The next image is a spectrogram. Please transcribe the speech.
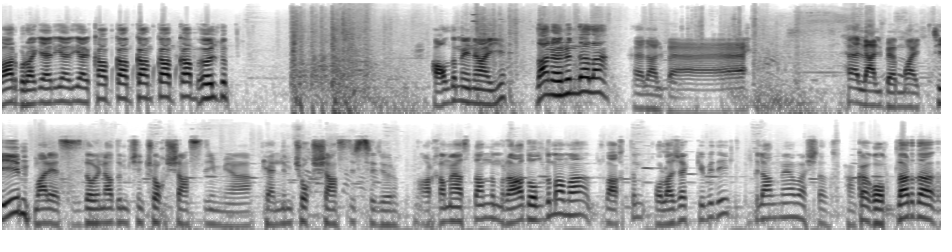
Var bura gel gel gel. Kam kam kam kam kam öldüm. Aldım enayiyi. Lan önünde lan. Helal be. Helal be my team. Var ya sizle oynadığım için çok şanslıyım ya. Kendimi çok şanslı hissediyorum. Arkama yaslandım rahat oldum ama baktım olacak gibi değil. Planlamaya başladık. Kanka goldlar da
